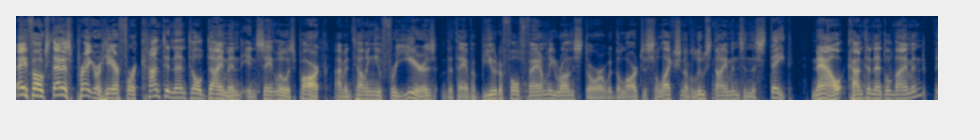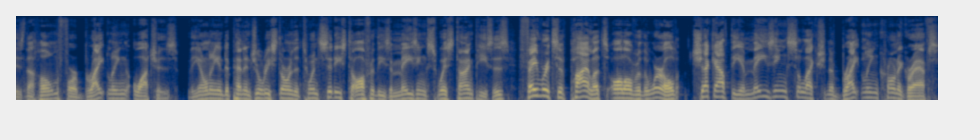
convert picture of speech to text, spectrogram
Hey folks, Dennis Prager here for Continental Diamond in St. Louis Park. I've been telling you for years that they have a beautiful family run store with the largest selection of loose diamonds in the state. Now, Continental Diamond is the home for Breitling watches, the only independent jewelry store in the Twin Cities to offer these amazing Swiss timepieces, favorites of pilots all over the world. Check out the amazing selection of Breitling chronographs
